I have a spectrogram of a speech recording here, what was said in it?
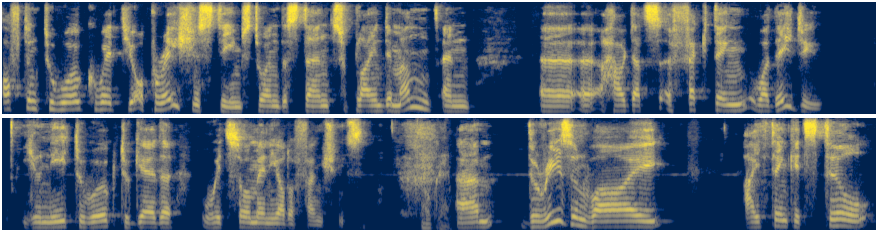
often to work with your operations teams to understand supply and demand and uh, uh, how that's affecting what they do. You need to work together with so many other functions. Okay. Um, the reason why I think it's still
